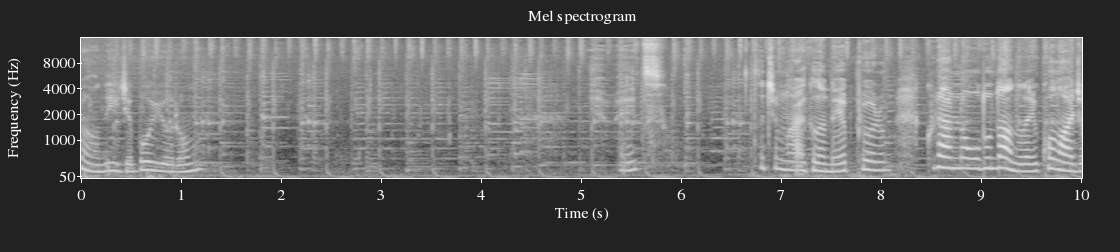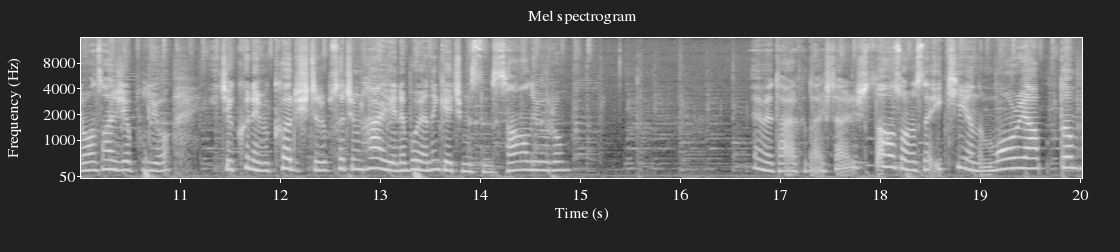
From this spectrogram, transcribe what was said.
Şu anda iyice boyuyorum. Evet. Saçımın arkalarına yapıyorum. Kremli olduğundan dolayı kolayca masaj yapılıyor. İyice kremi karıştırıp saçımın her yerine boyanın geçmesini sağlıyorum. Evet arkadaşlar işte daha sonrasında iki yanı mor yaptım.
